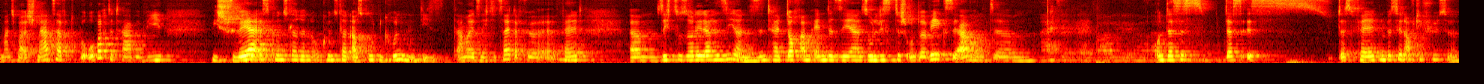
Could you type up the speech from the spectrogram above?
manchmal schmerzhaft beobachtet habe, wie, wie schwer es Künstlerinnen und Künstlern aus guten Gründen, die damals nicht die Zeit dafür äh, fällt, ähm, sich zu solidarisieren. Die sind halt doch am Ende sehr solistisch unterwegs, ja, und, ähm, und das ist, das ist, das fällt ein bisschen auf die Füße.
